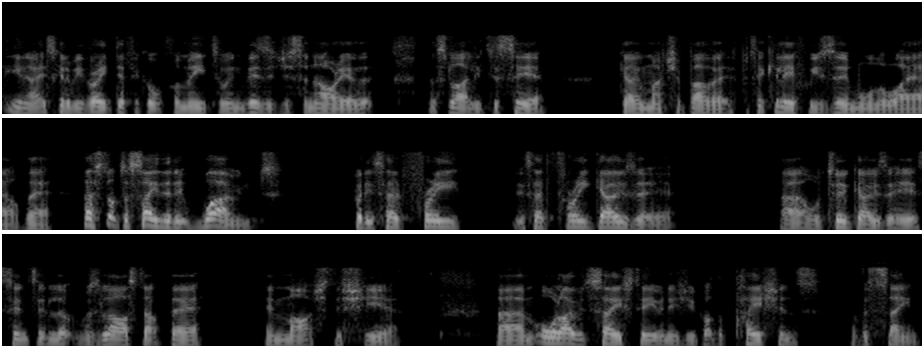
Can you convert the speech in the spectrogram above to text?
you know, it's going to be very difficult for me to envisage a scenario that that's likely to see it go much above it, particularly if we zoom all the way out there. That's not to say that it won't, but it's had three it's had three goes at it, uh, or two goes at it since it was last up there in March this year. Um, all I would say, Stephen, is you've got the patience of a saint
